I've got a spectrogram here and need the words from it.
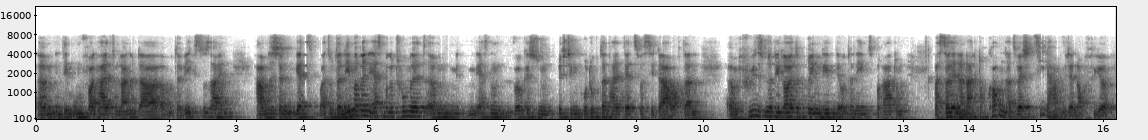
ähm, in dem Umfang halt so lange da unterwegs zu sein. Haben sich dann jetzt als Unternehmerin erstmal getummelt, mit dem ersten wirklichen richtigen Produkt dann halt jetzt, was Sie da auch dann ähm, physisch unter die Leute bringen neben der Unternehmensberatung. Was soll denn danach noch kommen? Also welche Ziele haben Sie denn noch für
